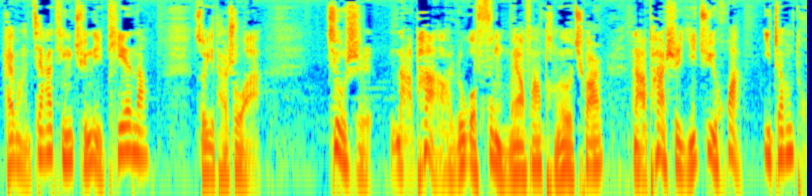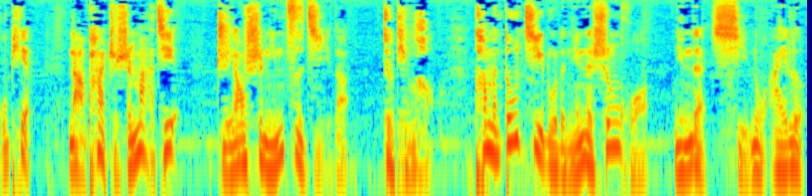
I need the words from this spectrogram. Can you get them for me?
还往家庭群里贴呢？所以他说啊。就是哪怕啊，如果父母要发朋友圈，哪怕是一句话、一张图片，哪怕只是骂街，只要是您自己的就挺好。他们都记录了您的生活、您的喜怒哀乐。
